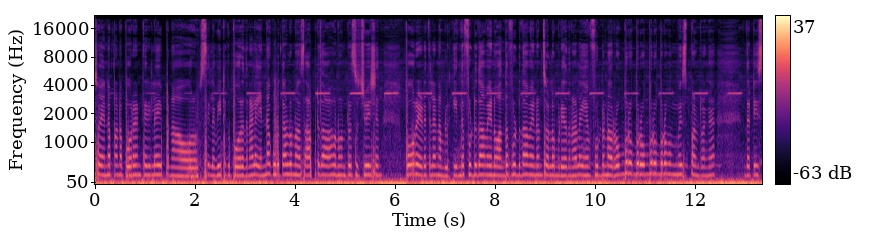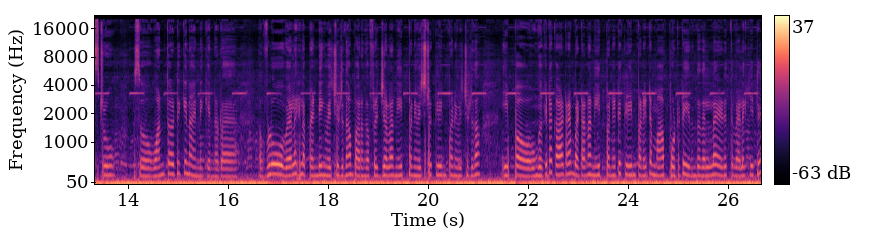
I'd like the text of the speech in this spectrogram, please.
ஸோ என்ன பண்ண போகிறேன்னு தெரியல. இப்போ நான் ஒரு சில வீட்டுக்கு போகிறதுனால என்ன கொடுத்தாலும் நான் சாப்பிட்டு தான் ஆகணுன்ற சுச்சுவேஷன் போகிற இடத்துல நம்மளுக்கு இந்த ஃபுட்டு தான் வேணும் அந்த ஃபுட்டு தான் வேணும்னு சொல்ல முடியாதனால என் ஃபுட்டு நான் ரொம்ப ரொம்ப ரொம்ப ரொம்ப ரொம்ப மிஸ் பண்ணுறேங்க that is true so one தேர்ட்டிக்கு நான் இன்றைக்கி என்னோடய அவ்வளோ வேலைகளை பெண்டிங் வச்சுட்டு தான் பாருங்கள் ஃப்ரிட்ஜெல்லாம் நீட் பண்ணி வச்சுட்டு க்ளீன் பண்ணி வச்சுட்டு தான். இப்போ உங்ககிட்ட காட்டுறேன். பட் ஆனால் நீட் பண்ணிவிட்டு க்ளீன் பண்ணிவிட்டு மாப் போட்டுட்டு இருந்ததெல்லாம் எடுத்து விளக்கிட்டு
